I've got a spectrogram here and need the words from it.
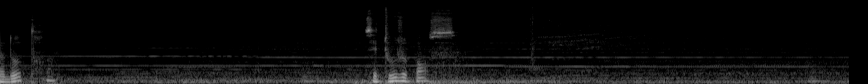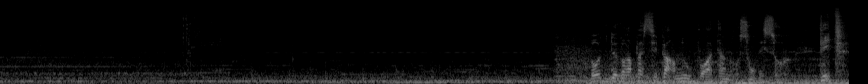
Quoi d'autre? C'est tout, je pense. Baud devra passer par nous pour atteindre son vaisseau. Vite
